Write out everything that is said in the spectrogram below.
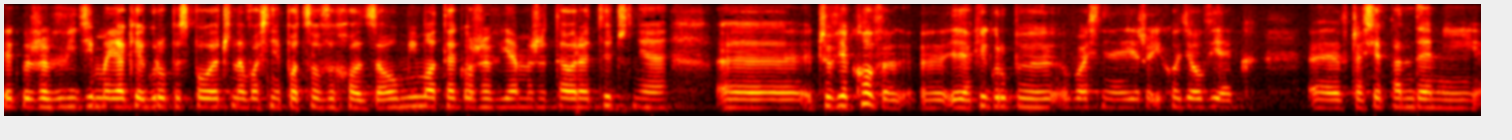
jakby, że widzimy, jakie grupy społeczne właśnie po co wychodzą, mimo tego, że wiemy, że teoretycznie, yy, czy wiekowe, jakie grupy właśnie, jeżeli chodzi o wiek, w czasie pandemii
